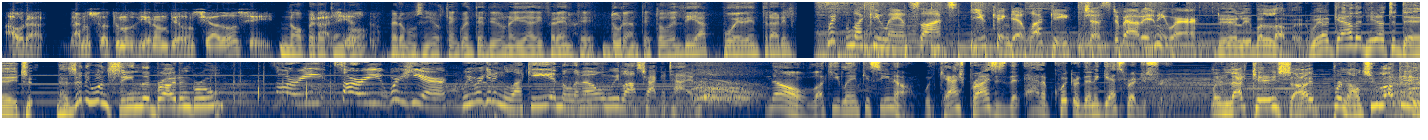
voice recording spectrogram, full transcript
Ahora, a nosotros nos dieron de 11 a 12. No, pero tengo, pero monseñor, tengo entendido una idea diferente. Durante todo el día puede entrar el With lucky landslots, you can get lucky just about anywhere. Dearly beloved, we are gathered here today to Has anyone seen the bride and groom? Sorry, sorry, we're here. We were getting lucky in the limo and we lost track of time. No, Lucky Land Casino with cash prizes that add up quicker than a guest registry. In that case, I pronounce you lucky.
